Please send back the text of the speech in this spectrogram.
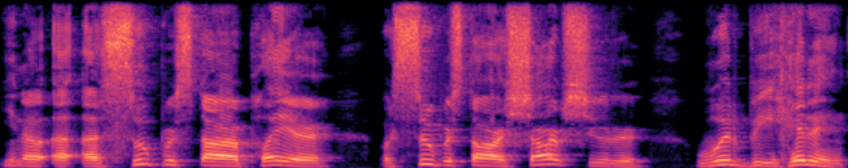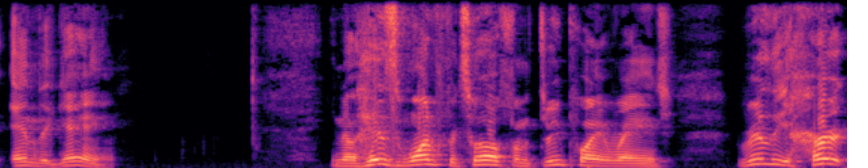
you know, a, a superstar player or superstar sharpshooter would be hitting in the game. You know, his one for 12 from three point range really hurt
